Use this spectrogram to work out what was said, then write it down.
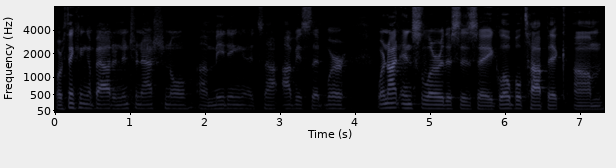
we're thinking about an international uh, meeting. It's not obvious that we're, we're not insular. This is a global topic. Um,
